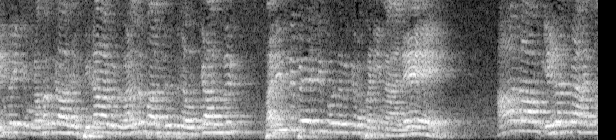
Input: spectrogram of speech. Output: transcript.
இன்றைக்கும் நமக்காக பிதாவின் வலது பாசத்தில் உட்கார்ந்து பரிந்து பேசிக் கொண்டிருக்கிறபடினாலே ஆதாம் இழந்த அந்த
